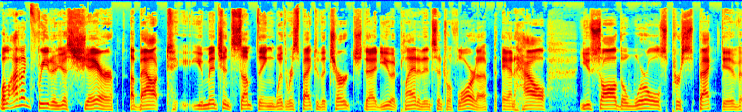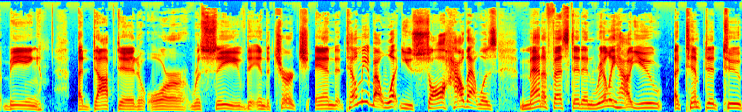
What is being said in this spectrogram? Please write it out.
Well, I'd like for you to just share about you mentioned something with respect to the church that you had planted in Central Florida and how you saw the world's perspective being adopted or received in the church. And tell me about what you saw, how that was manifested, and really how you attempted to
